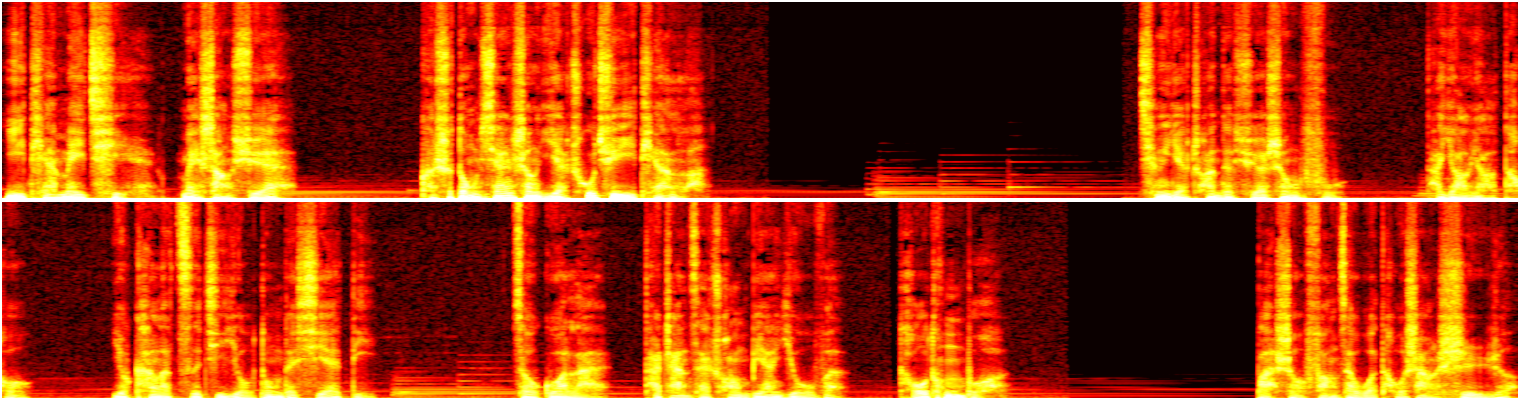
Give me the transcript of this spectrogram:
一天没起，没上学。可是董先生也出去一天了。”青野穿的学生服，他摇摇头，又看了自己有洞的鞋底，走过来，他站在床边，又问：“头痛不？”把手放在我头上试热。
